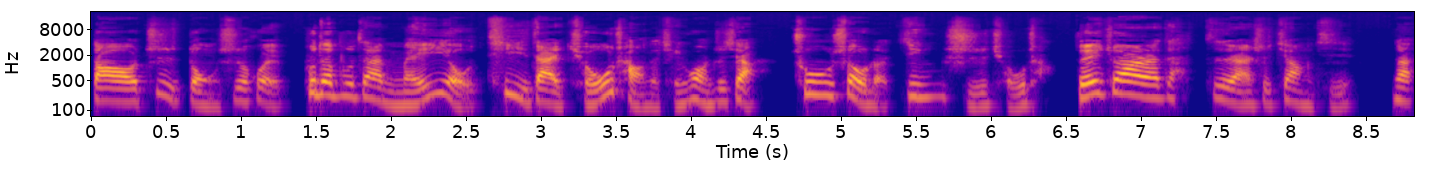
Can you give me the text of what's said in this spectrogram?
导致董事会不得不在没有替代球场的情况之下出售了金石球场。随之而来的自然是降级，那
